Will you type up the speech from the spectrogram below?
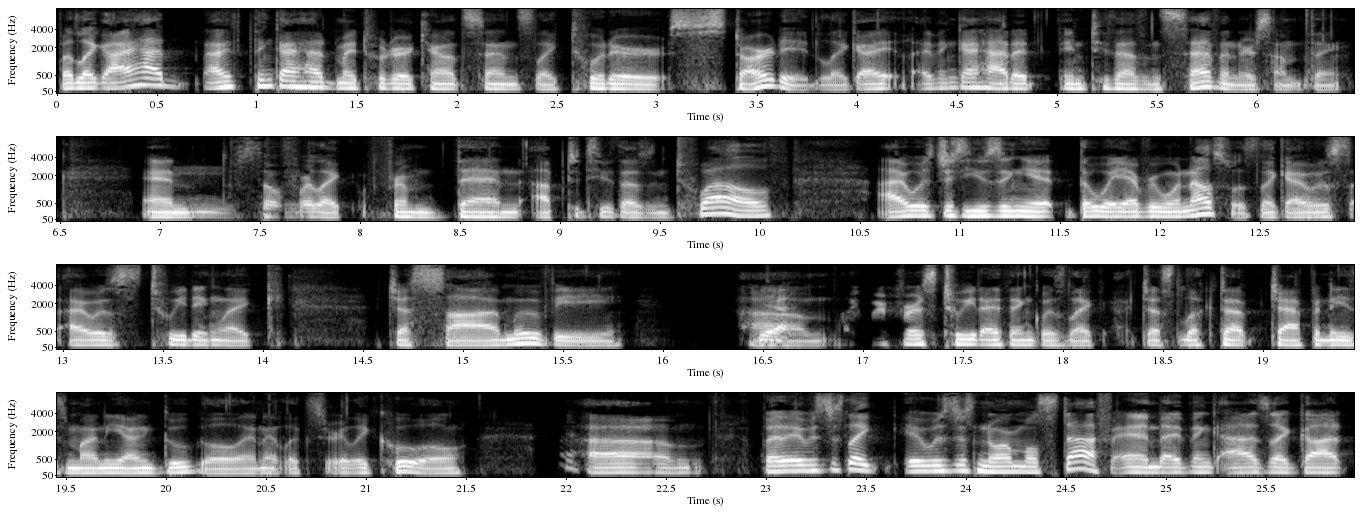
but like I had, I think I had my Twitter account since like Twitter started. Like I, I think I had it in 2007 or something. And mm. so for like from then up to 2012, I was just using it the way everyone else was. Like I was, I was tweeting like, just saw a movie. Um, yeah. like my first tweet I think was like I just looked up Japanese money on Google and it looks really cool. Um, but it was just like it was just normal stuff. And I think as I got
